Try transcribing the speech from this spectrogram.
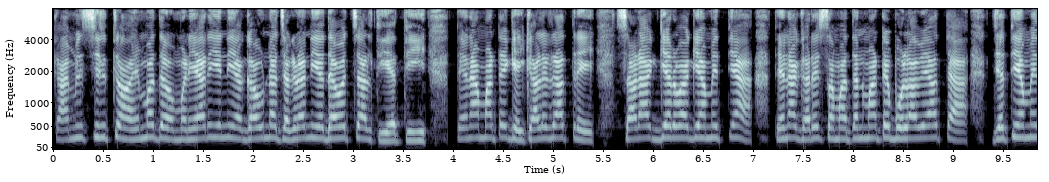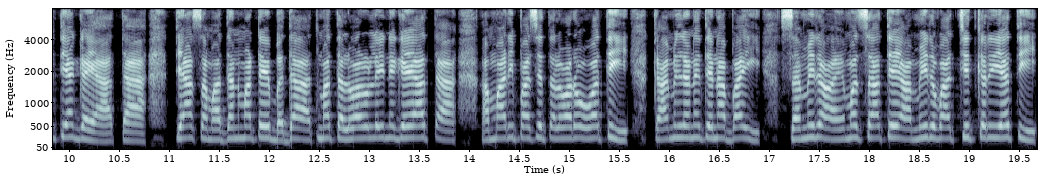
કામિલ શિલ્ક અહેમદ મણિયારીની અગાઉના ઝઘડાની અદાવત ચાલતી હતી. તેના માટે ગઈકાલે રાત્રે સાડા અગિયાર વાગે અમે ત્યાં તેના ઘરે સમાધાન માટે બોલાવ્યા હતા, જેથી અમે ત્યાં ગયા હતા. ત્યાં સમાધાન માટે બધા હાથમાં તલવારો લઈને ગયા હતા. અમારી પાસે તલવારો હોવાથી કામિલ અને તેના ભાઈ સમીર અહેમદ સાથે અમીર વાતચીત કરી હતી,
